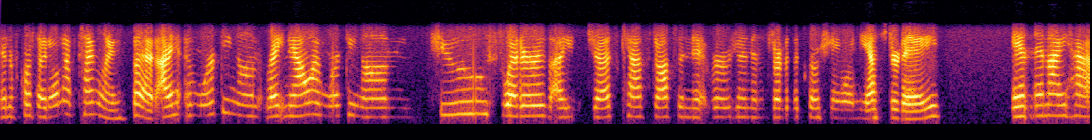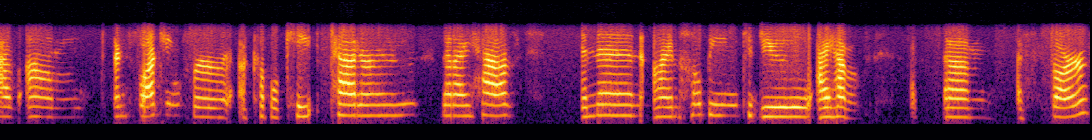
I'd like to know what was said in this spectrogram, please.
and of course I don't have timelines, but I am working on right now. I'm working on two sweaters. I just cast off the knit version and started the crochet one yesterday, and then I have um I'm swatching for a couple cape patterns that I have, and then I'm hoping to do. I have um scarf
